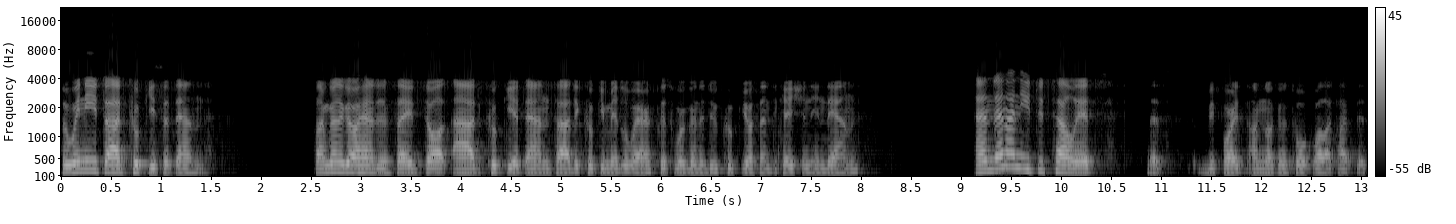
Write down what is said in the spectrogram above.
So we need to add cookies at the end. So I'm going to go ahead and say dot add cookie at the end to add the cookie middleware because we're going to do cookie authentication in the end. And then I need to tell it, let's, before I, I'm not going to talk while I type this,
